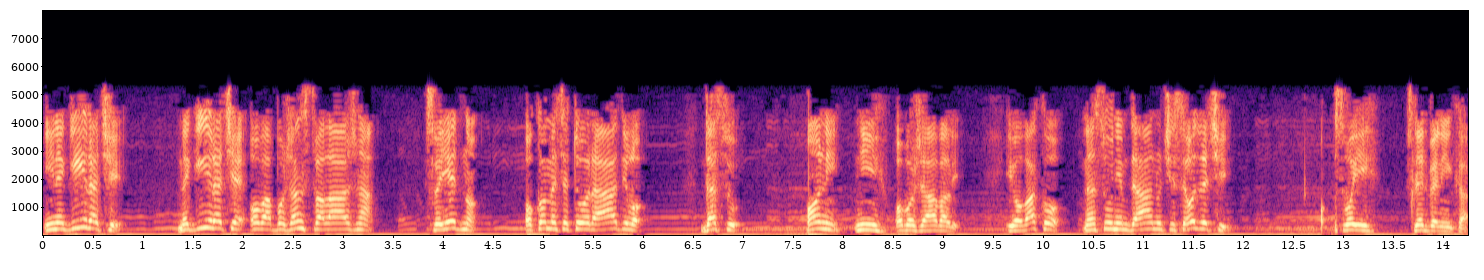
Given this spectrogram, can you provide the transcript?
I negiraće negiraće ova božanstva lažna svejedno o kome se to radilo da su oni njih obožavali. I ovako na sudnjem danu će se odreći svojih sljedbenika.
